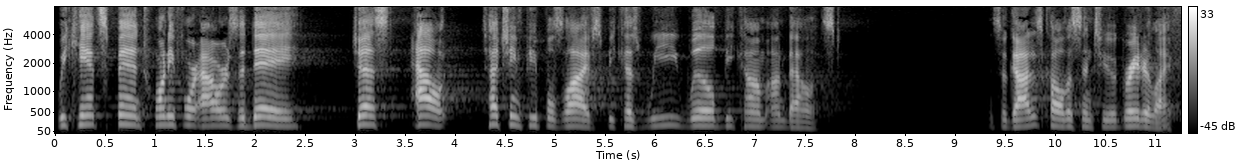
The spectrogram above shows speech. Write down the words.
We can't spend 24 hours a day just out touching people's lives because we will become unbalanced. And so God has called us into a greater life.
